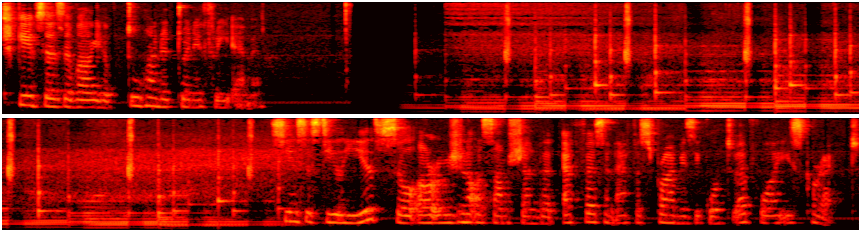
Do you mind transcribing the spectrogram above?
which gives us a value of 223 mm. Since steel yields, so our original assumption that Fs and Fs prime is equal to Fy is correct.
